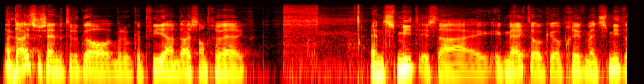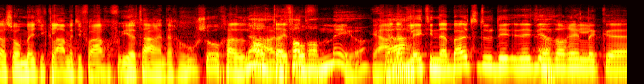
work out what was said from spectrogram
Maar Ja. Duitsers zijn natuurlijk wel, ik, bedoel, ik heb vier jaar in Duitsland gewerkt. En Smit is daar, ik, ik merkte ook op een gegeven moment, Smit was een beetje klaar met die vraag over Iataren. En dacht, hoezo gaat het Nou, dat altijd valt over... wel mee, hoor. Ja, dat leed hij naar buiten toe, deed, deed hij dat wel redelijk... eh,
